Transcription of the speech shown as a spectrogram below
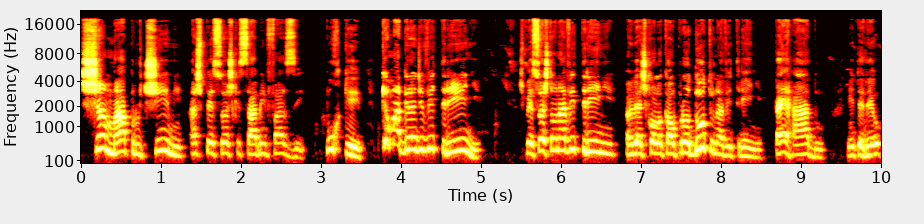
chamar para o time as pessoas que sabem fazer. Por quê? Porque é uma grande vitrine. As pessoas estão na vitrine, ao invés de colocar o produto na vitrine. Está errado, entendeu?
